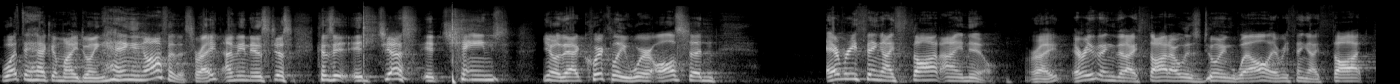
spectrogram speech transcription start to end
what the heck am I doing hanging off of this, right? I mean, it's just, because it, it just, it changed, you know, that quickly where all of a sudden, everything I thought I knew, right? Everything that I thought I was doing well, everything I thought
